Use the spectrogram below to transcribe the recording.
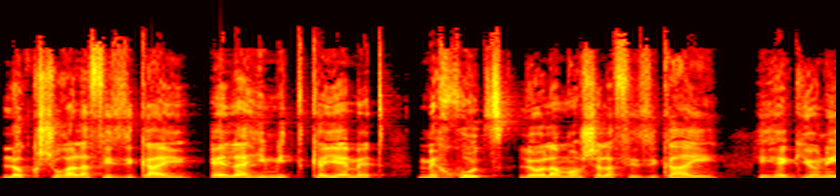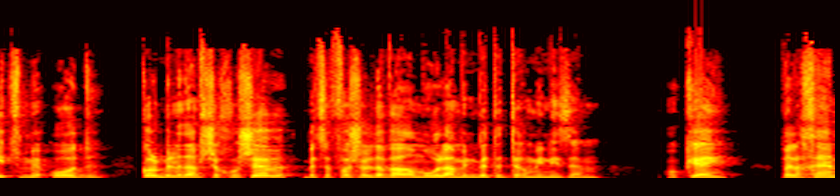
לא קשורה לפיזיקאי, אלא היא מתקיימת מחוץ לעולמו של הפיזיקאי, היא הגיונית מאוד. כל בן אדם שחושב, בסופו של דבר אמור להאמין בדטרמיניזם, אוקיי? ולכן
